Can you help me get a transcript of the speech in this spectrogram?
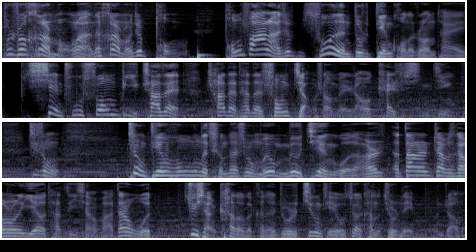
不是说荷尔蒙了，那荷尔蒙就膨膨发了，就所有人都是癫狂的状态，献出双臂插在插在他的双脚上面，然后开始行进，这种。这种巅峰的成团是我没有没有见过的，而呃，当然詹姆斯卡梅隆也有他自己想法，但是我最想看到的可能就是《机动铁球》，我最想看到就是那一幕，你知道吗？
